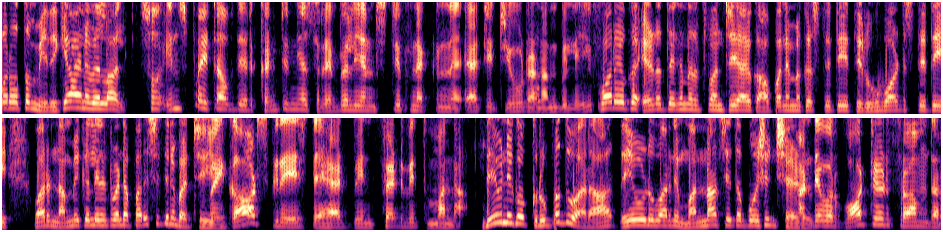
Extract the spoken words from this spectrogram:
పర్వ పర్వతం మీదకే ఆయన వెళ్ళాలి. So in spite of their continuous rebellion stiff neck attitude and unbelief వారి యొక్క ఎడతెగినటువంటి ఆ యొక్క అపనమ్మక స్థితి తిరుగుబాటు స్థితి వారు నమ్మిక లేనటువంటి పరిస్థితిని బట్టి God's grace they had been fed with manna దేవుని యొక్క కృప ద్వారా దేవుడు వారిని మన్నా చేత పోషించాడు. అండ్ దేవర్ వాటెడ్ from the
